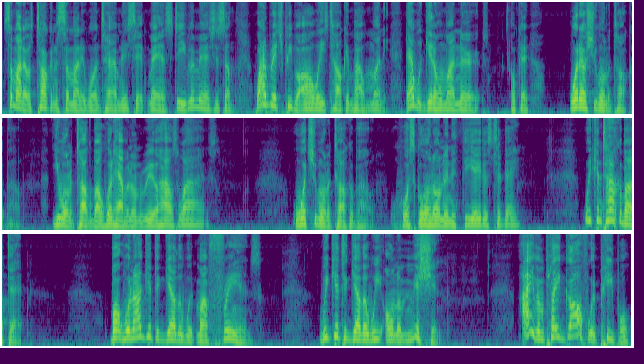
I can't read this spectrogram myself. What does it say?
Somebody was talking to somebody one time. They said, "Man, Steve, let me ask you something. Why rich people always talking about money? That would get on my nerves." Okay, what else you want to talk about? You want to talk about what happened on the Real Housewives? What you want to talk about? What's going on in the theaters today? We can talk about that. But when I get together with my friends, we get together, we on a mission. I even play golf with people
